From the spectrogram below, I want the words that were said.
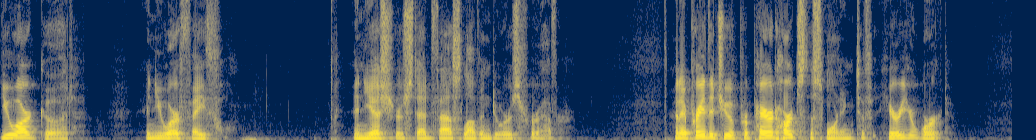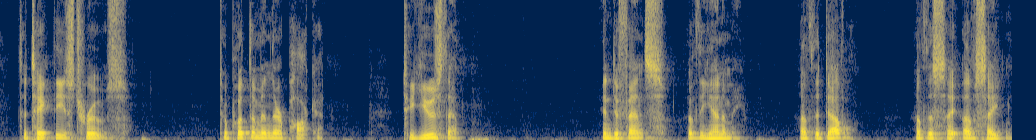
you are good and you are faithful. And yes, your steadfast love endures forever. And I pray that you have prepared hearts this morning to hear your word, to take these truths, to put them in their pocket, to use them in defense of the enemy, of the devil, of, the, of Satan.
